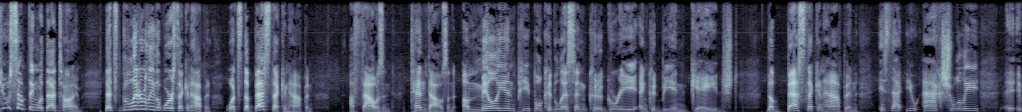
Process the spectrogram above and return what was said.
Do something with that time. That's literally the worst that can happen. What's the best that can happen? A thousand, ten thousand, a million people could listen, could agree, and could be engaged. The best that can happen is that you actually eh,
